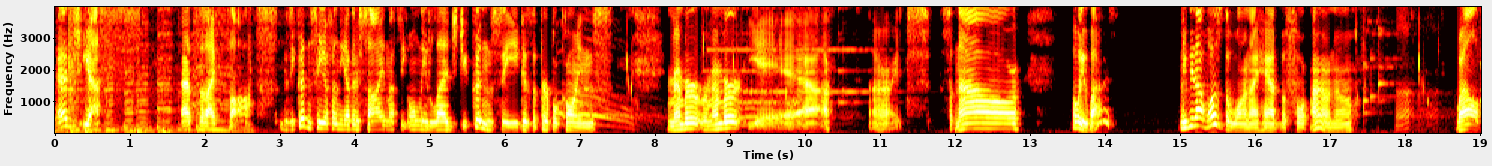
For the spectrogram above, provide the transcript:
edge? Yes! That's what I thought. Because you couldn't see it from the other side, and that's the only ledge you couldn't see, because the purple coins. Remember? Remember? Yeah. Alright. So now... Oh wait, what is... Maybe that was the one I had before. I don't know. Well,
